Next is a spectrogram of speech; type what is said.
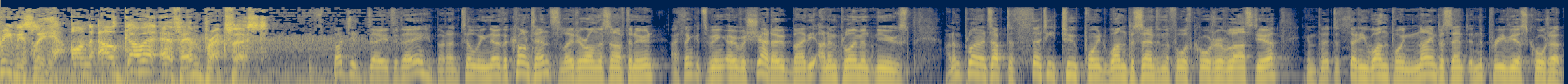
Previously on Algoa FM Breakfast. It's budget day today, but until we know the contents later on this afternoon, I think it's being overshadowed by the unemployment news. Unemployment's up to 32.1% in the fourth quarter of last year, compared to 31.9% in the previous quarter.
